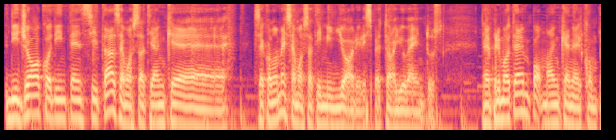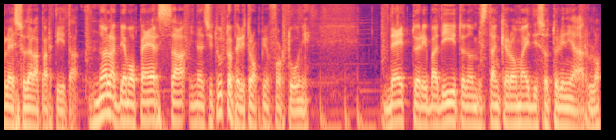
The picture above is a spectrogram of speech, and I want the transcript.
di gioco, di intensità siamo stati anche, secondo me siamo stati migliori rispetto alla Juventus. Nel primo tempo, ma anche nel complesso della partita. Noi l'abbiamo persa innanzitutto per i troppi infortuni. Detto e ribadito, non mi stancherò mai di sottolinearlo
